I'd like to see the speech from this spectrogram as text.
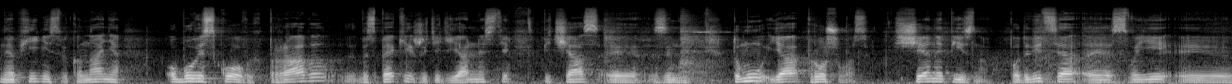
необхідність виконання. Обов'язкових правил безпеки життєдіяльності під час е, зими. Тому я прошу вас ще не пізно. Подивіться е, свої е,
